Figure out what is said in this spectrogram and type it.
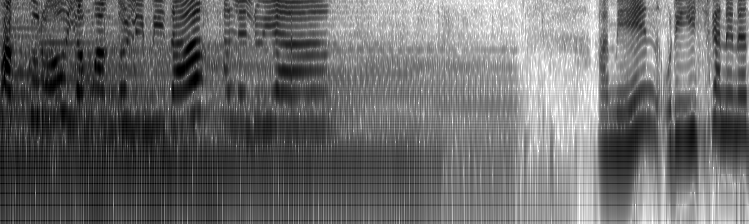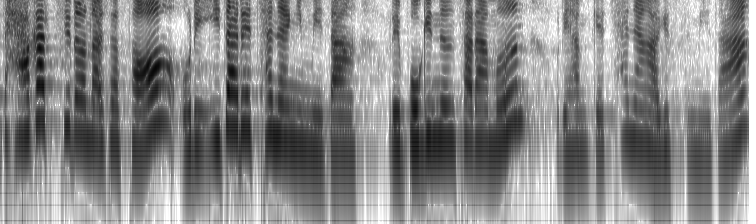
박수로 영광 돌립니다. 할렐루야. 아멘. 우리 이 시간에는 다 같이 일어나셔서 우리 이달의 찬양입니다. 우리 복 있는 사람은 우리 함께 찬양하겠습니다.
